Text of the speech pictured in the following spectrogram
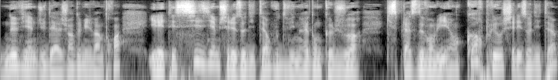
9e du DH20 2023. Il a été 6e chez les auditeurs. Vous devinerez donc que le joueur qui se place devant lui est encore plus haut chez les auditeurs.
